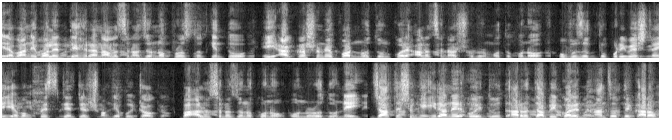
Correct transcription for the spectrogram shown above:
ইরাবানি বলেন তেহরান আলোচনার জন্য প্রস্তুত, কিন্তু এই আগ্রাসনের পর নতুন করে আলোচনা শুরুর মতো কোনো উপযুক্ত পরিবেশ নেই এবং প্রেসিডেন্টের সঙ্গে বৈঠক বা আলোচনার জন্য কোনো অনুরোধও নেই। জাতিসংঘে ইরানের ওই দূত আরও দাবি করেন, আন্তর্জাতিক আরব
